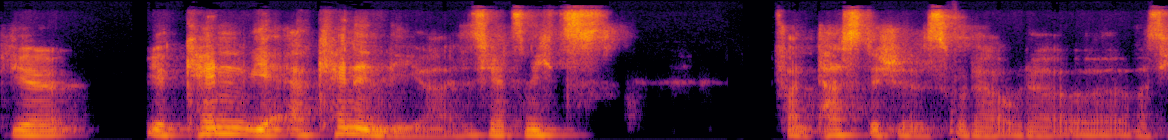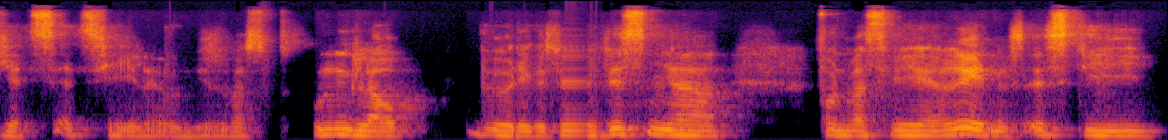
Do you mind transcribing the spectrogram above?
Wir, wir kennen, wir erkennen die ja. Es ist jetzt nichts Fantastisches oder, oder äh, was ich jetzt erzähle, irgendwie sowas Unglaubwürdiges. Wir wissen ja, von was wir hier reden. Es ist die,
